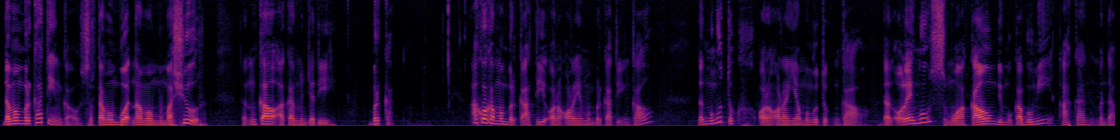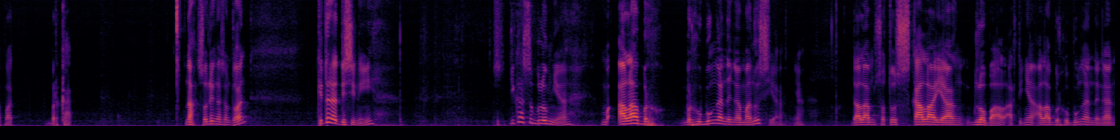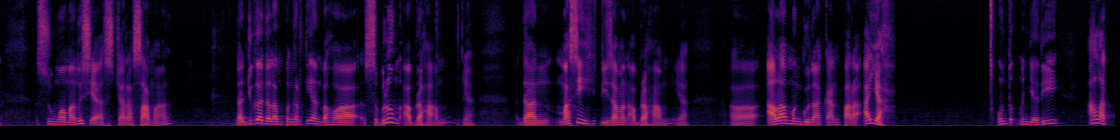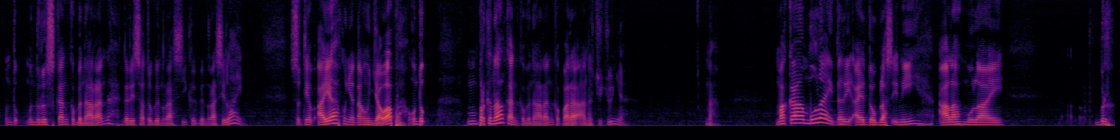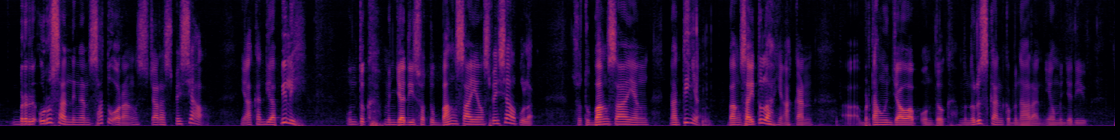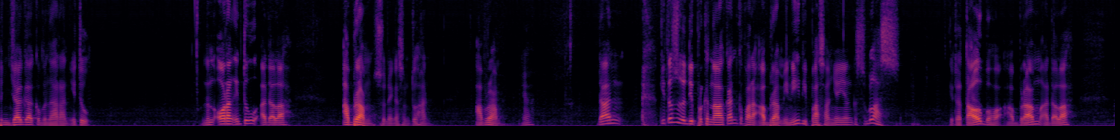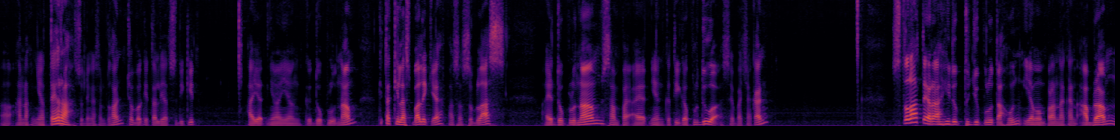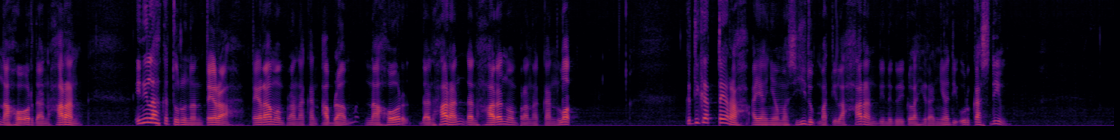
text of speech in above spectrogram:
dan memberkati engkau serta membuat namamu masyur dan engkau akan menjadi berkat. Aku akan memberkati orang-orang yang memberkati engkau dan mengutuk orang-orang yang mengutuk engkau dan olehmu semua kaum di muka bumi akan mendapat berkat. Nah, saudara kasih Tuhan, kita lihat di sini jika sebelumnya Allah ber, berhubungan dengan manusia ya dalam suatu skala yang global, artinya Allah berhubungan dengan semua manusia secara sama dan juga dalam pengertian bahwa sebelum Abraham ya dan masih di zaman Abraham ya eh, Allah menggunakan para ayah untuk menjadi alat untuk meneruskan kebenaran dari satu generasi ke generasi lain. Setiap ayah punya tanggung jawab untuk memperkenalkan kebenaran kepada anak cucunya. Maka mulai dari ayat 12 ini Allah mulai ber, berurusan dengan satu orang secara spesial yang akan dia pilih untuk menjadi suatu bangsa yang spesial pula. Suatu bangsa yang nantinya bangsa itulah yang akan uh, bertanggung jawab untuk meneruskan kebenaran yang menjadi penjaga kebenaran itu. Dan orang itu adalah Abram, saudara Tuhan. Abram, ya. Dan kita sudah diperkenalkan kepada Abram ini di pasalnya yang ke-11. Kita tahu bahwa Abram adalah uh, anaknya Terah, saudara kasih Tuhan. Coba kita lihat sedikit ayatnya yang ke-26. Kita kilas balik ya, pasal 11 ayat 26 sampai ayat yang ke-32. Saya bacakan. Setelah Terah hidup 70 tahun, ia memperanakan Abram, Nahor, dan Haran. Inilah keturunan Terah. Terah memperanakan Abram, Nahor, dan Haran, dan Haran memperanakan Lot. Ketika Terah ayahnya masih hidup, matilah Haran di negeri kelahirannya di Urkasdim.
